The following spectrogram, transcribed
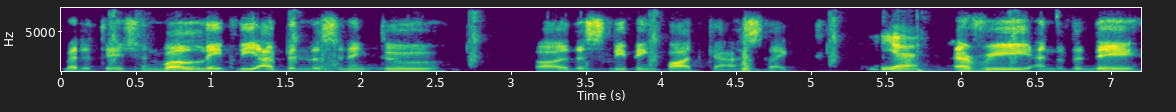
Meditation. Well lately i've been listening to uh the sleeping podcast like yeah. every end of the day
